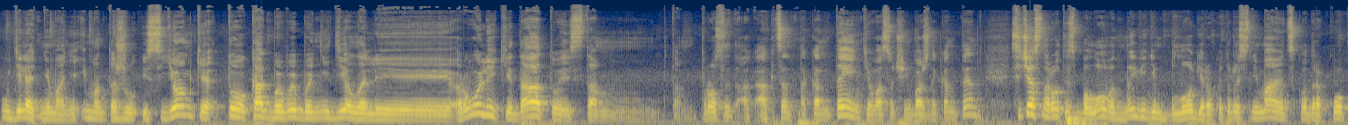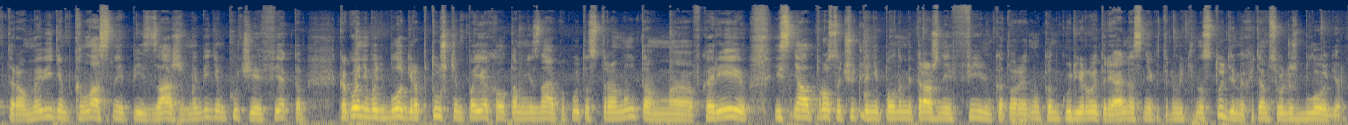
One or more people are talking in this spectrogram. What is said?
уделять внимание и монтажу, и съемке, то как бы вы бы не делали ролики, да, то есть там там просто акцент на контенте, у вас очень важный контент. Сейчас народ избалован, мы видим блогеров, которые снимают с квадрокоптеров, мы видим классные пейзажи, мы видим кучу эффектов. Какой-нибудь блогер Птушкин поехал там, не знаю, в какую-то страну, там, э, в Корею, и снял просто чуть ли не полнометражный фильм, который, ну, конкурирует реально с некоторыми киностудиями, хотя он всего лишь блогер.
